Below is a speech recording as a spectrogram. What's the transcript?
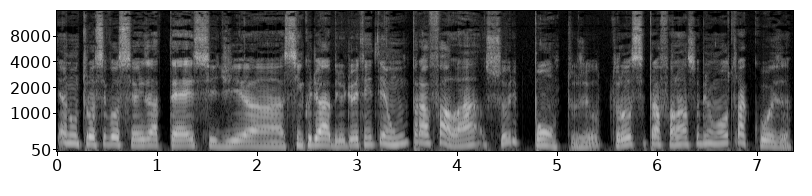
eu não trouxe vocês até esse dia 5 de abril de 81 para falar sobre pontos. Eu trouxe para falar sobre uma outra coisa,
